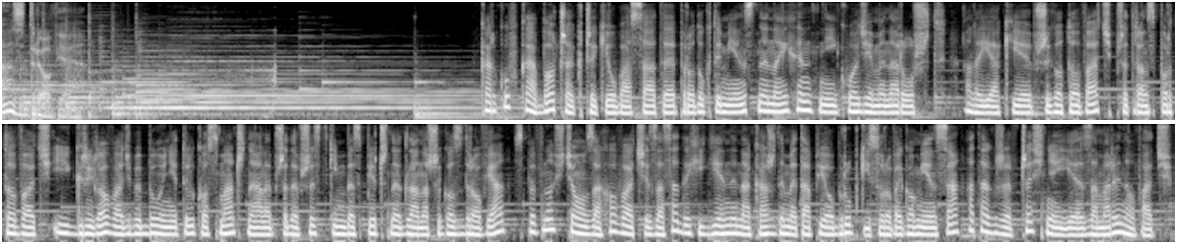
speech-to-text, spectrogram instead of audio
Na zdrowie. Karkówka, boczek czy kiełbasa te produkty mięsne najchętniej kładziemy na ruszt. Ale jak je przygotować, przetransportować i grillować, by były nie tylko smaczne, ale przede wszystkim bezpieczne dla naszego zdrowia? Z pewnością zachować zasady higieny na każdym etapie obróbki surowego mięsa, a także wcześniej je zamarynować.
